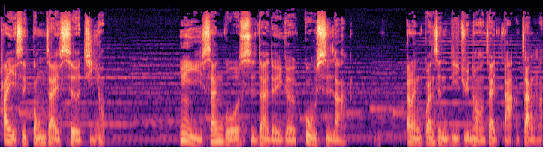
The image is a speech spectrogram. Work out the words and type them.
他也是功在社稷哈，因为以三国时代的一个故事啊，当然关圣帝君哈在打仗嘛，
